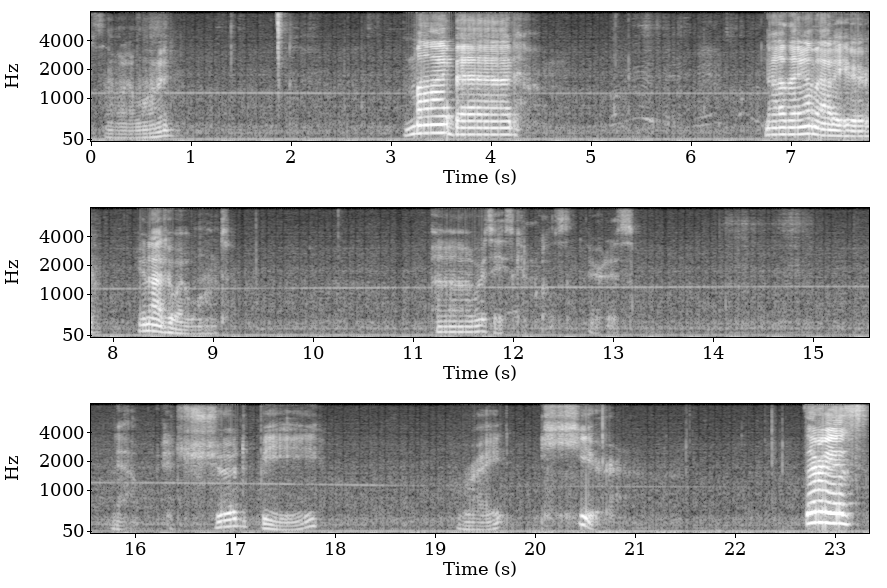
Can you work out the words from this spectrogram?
That's not what I wanted. My bad. Now Nothing, I'm out of here. You're not who I want. Uh, where's Ace Chemicals? There it is. Now, it should be right here. There he is!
